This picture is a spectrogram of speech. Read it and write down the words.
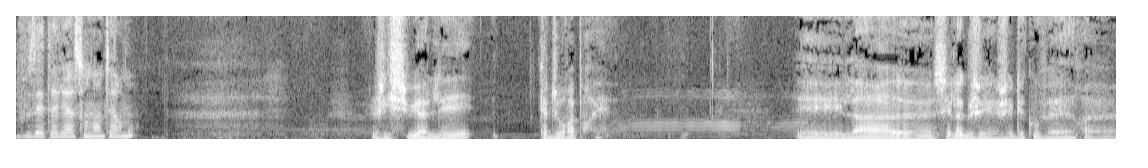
Vous êtes allé à son enterrement? J'y suis allé quatre jours après. Et là, euh, c'est là que j'ai découvert euh,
